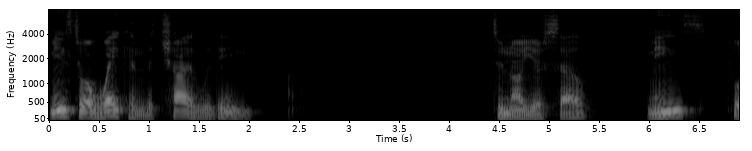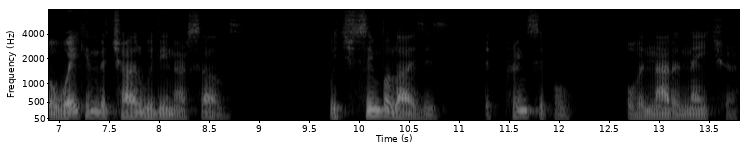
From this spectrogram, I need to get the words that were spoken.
means to awaken the child within. To know yourself means to awaken the child within ourselves, which symbolizes the principle of another nature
